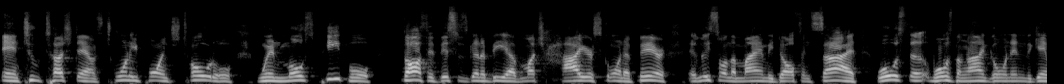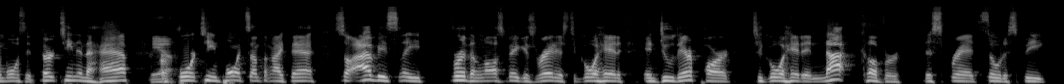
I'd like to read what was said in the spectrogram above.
and two touchdowns, twenty points total, when most people thought that this was going to be a much higher scoring affair, at least on the Miami Dolphins side. What was the what was the line going into the game? What was it, 13 and a half yeah. or 14 points, something like that? So obviously for the Las Vegas Raiders to go ahead and do their part to go ahead and not cover the spread, so to speak.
